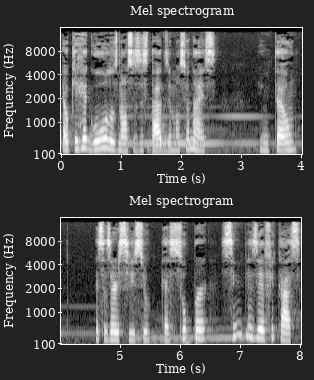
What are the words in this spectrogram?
é o que regula os nossos estados emocionais. Então, esse exercício é super simples e eficaz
